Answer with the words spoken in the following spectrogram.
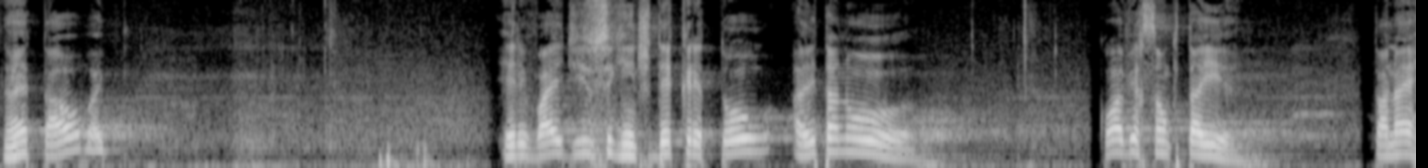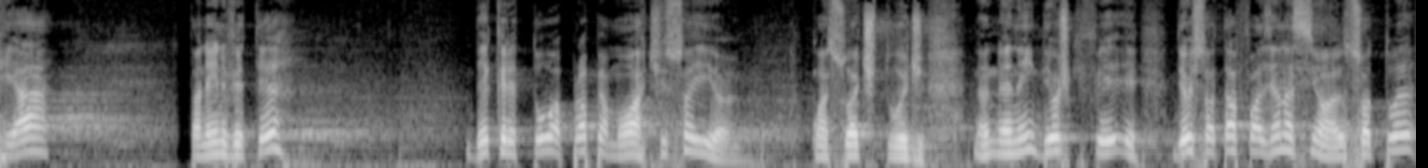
né, tal, vai... ele vai e diz o seguinte: decretou, aí está no. Qual a versão que está aí? Está na RA? Está na NVT? Decretou a própria morte, isso aí, ó, com a sua atitude. Não é nem Deus que fez. Deus só está fazendo assim, ó, eu só tô,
